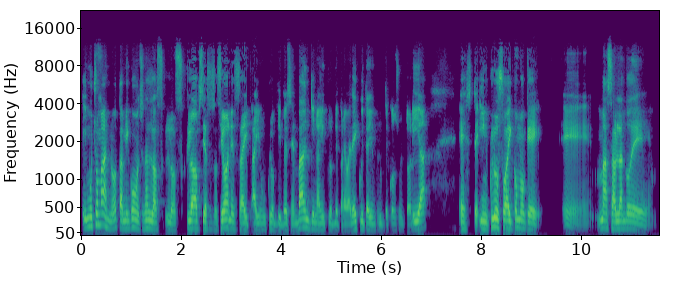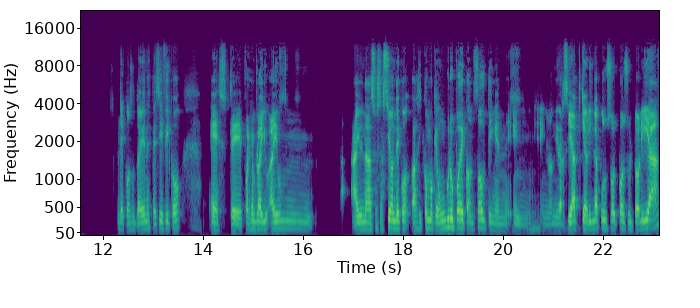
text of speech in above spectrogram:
y mucho más, ¿no? También como mencionas los, clubs y asociaciones, hay, hay un club de investment banking, hay un club de private equity, hay un club de consultoría, este, incluso hay como que, eh, más hablando de, consultoría en específico, este, por ejemplo, hay, un, hay una asociación de, así como que un grupo de consulting en, en, la universidad que brinda consultoría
